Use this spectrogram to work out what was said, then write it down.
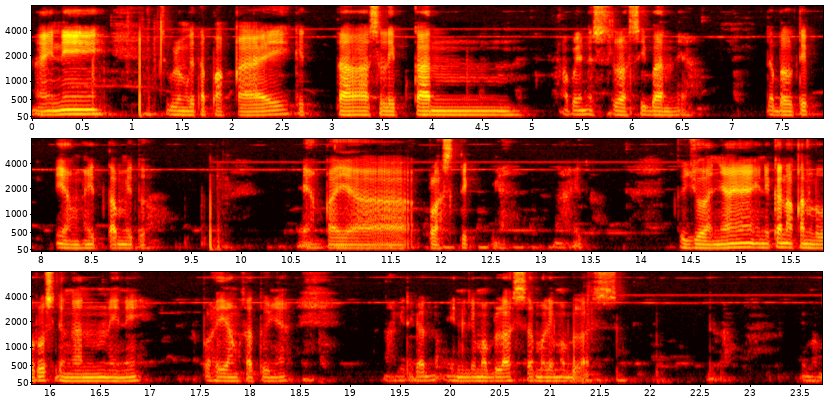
Nah ini sebelum kita pakai kita selipkan apa ini setelah ban ya double tip yang hitam itu yang kayak plastik nah itu. Tujuannya ini kan akan lurus dengan ini apa yang satunya. Nah gini kan. Ini 15 sama 15 15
